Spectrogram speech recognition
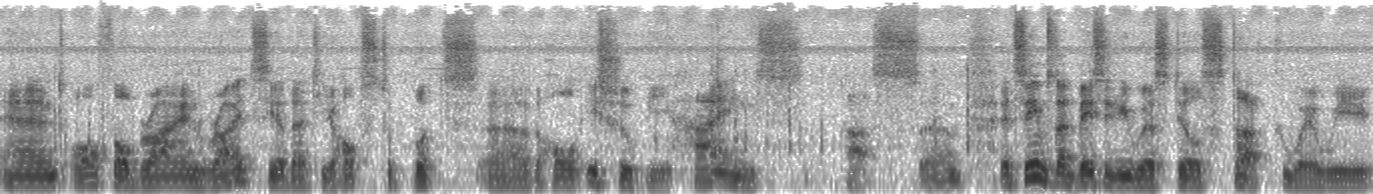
And although Brian writes here that he hopes to put uh, the whole issue behind us, um, it seems that basically we're still stuck where we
